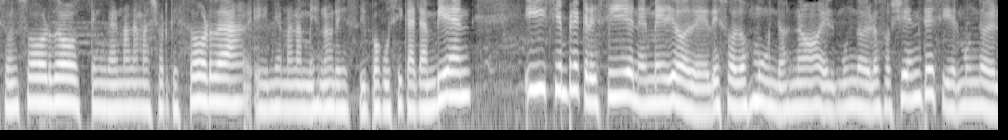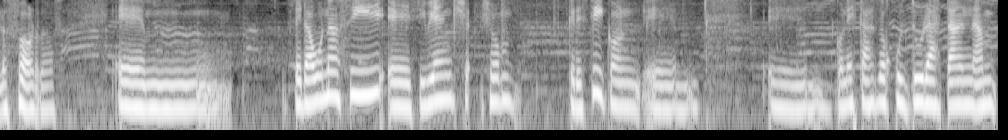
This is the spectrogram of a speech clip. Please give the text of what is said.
son sordos, tengo una hermana mayor que es sorda, mi hermana menor es hipocúsica también. Y siempre crecí en el medio de, esos dos mundos, ¿no? El mundo de los oyentes y el mundo de los sordos. Em, pero aún así, si bien yo, yo crecí con, eh, eh, con estas dos culturas tan,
